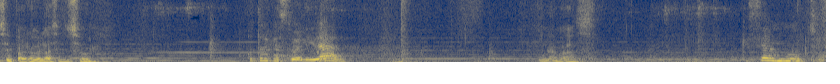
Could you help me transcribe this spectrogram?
Se paró el ascensor. Otra casualidad. Una más. Que sean muchos.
